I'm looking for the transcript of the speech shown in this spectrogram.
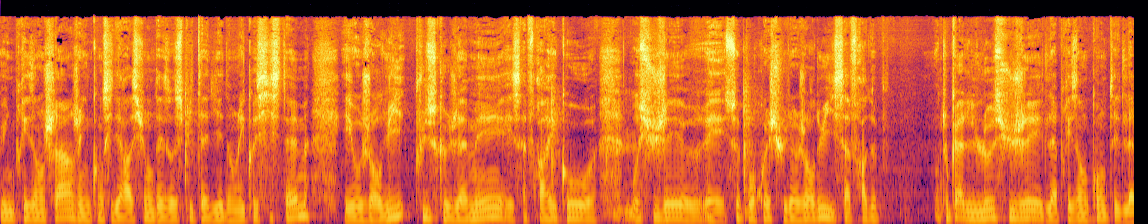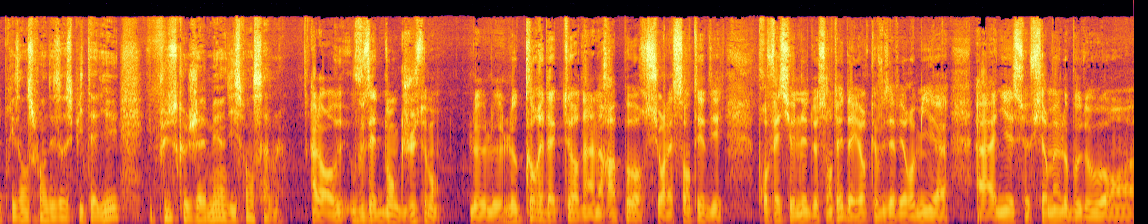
une prise en charge et une considération des hospitaliers dans l'écosystème. Et aujourd'hui, plus que jamais, et ça fera écho euh, Mhm. au sujet, euh, et ce pourquoi je suis là aujourd'hui, ça fera de en tout cas, le sujet de la prise en compte et de la prise en soin des hospitaliers est plus que jamais indispensable. Alors, vous êtes donc justement le, le, le co-rédacteur d'un rapport sur la santé des professionnels de santé, d'ailleurs que vous avez remis à, à Agnès Firmin-Lebaudot en,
